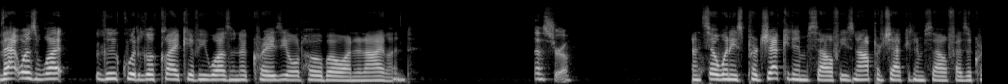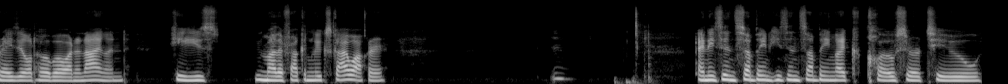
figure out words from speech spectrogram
that was what Luke would look like if he wasn't a crazy old hobo on an island. That's true. And so when he's projecting himself, he's not projecting himself as a crazy old hobo on an island. He's motherfucking Luke Skywalker. Mm. And he's in something he's in something like closer to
